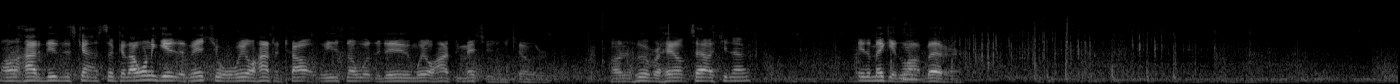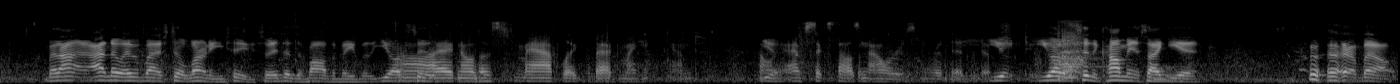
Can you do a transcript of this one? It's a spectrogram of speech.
on how to do this kind of stuff. Cause I want to get it eventually where we don't have to talk. We just know what to do, and we don't have to message each other. Or whoever helps out, you know, it'll make it a lot better. But I, I know everybody's still learning too, so it doesn't bother me. But you Oh, ought to. I know this map like the back of my hand. Oh, Yeah. I have 6,000 hours in Red Dead you Redemption 2. you ought to see the comments I get about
